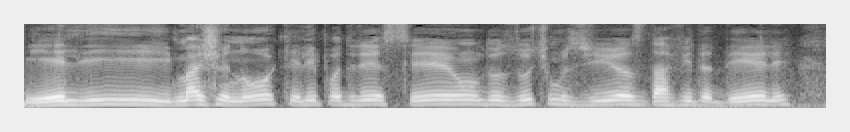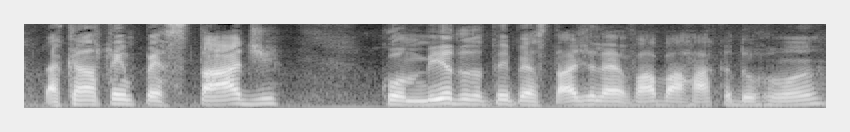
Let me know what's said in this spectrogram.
e ele imaginou que ele poderia ser um dos últimos dias da vida dele, daquela tempestade, com medo da tempestade levar a barraca do Juan.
